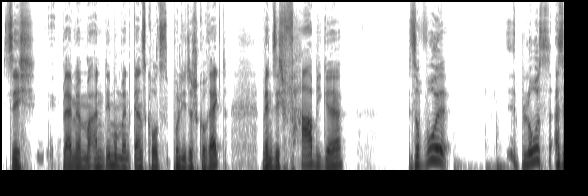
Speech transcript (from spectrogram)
sich, bleiben wir mal an dem Moment ganz kurz politisch korrekt, wenn sich farbige sowohl bloß, also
